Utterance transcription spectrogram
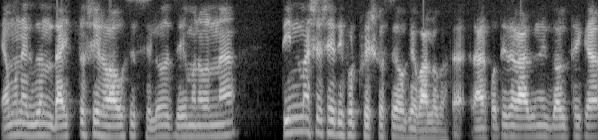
এমন একজন দায়িত্বশীল হওয়া উচিত ছিল যে মনে করেন না তিন মাসে সে রিপোর্ট ফেস করছে, ওকে ভালো কথা। প্রতিটা রাজনৈতিক দল থেকে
